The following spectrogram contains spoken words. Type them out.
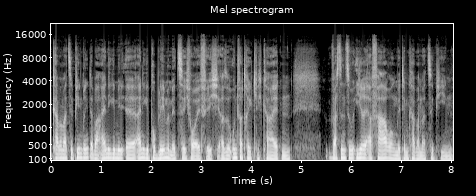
Carbamazepin bringt aber einige, äh, einige Probleme mit sich häufig, also Unverträglichkeiten. Was sind so Ihre Erfahrungen mit dem Carbamazepin?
